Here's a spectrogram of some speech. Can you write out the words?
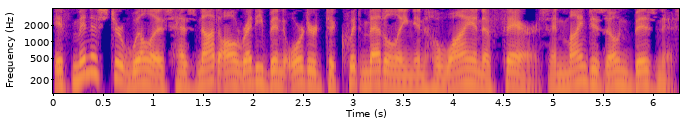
if Minister Willis has not already been ordered to quit meddling in Hawaiian affairs and mind his own business,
